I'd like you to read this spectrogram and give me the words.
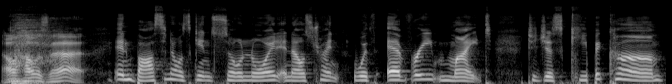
Oh, how was that? in Boston, I was getting so annoyed, and I was trying with every might to just keep it calm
